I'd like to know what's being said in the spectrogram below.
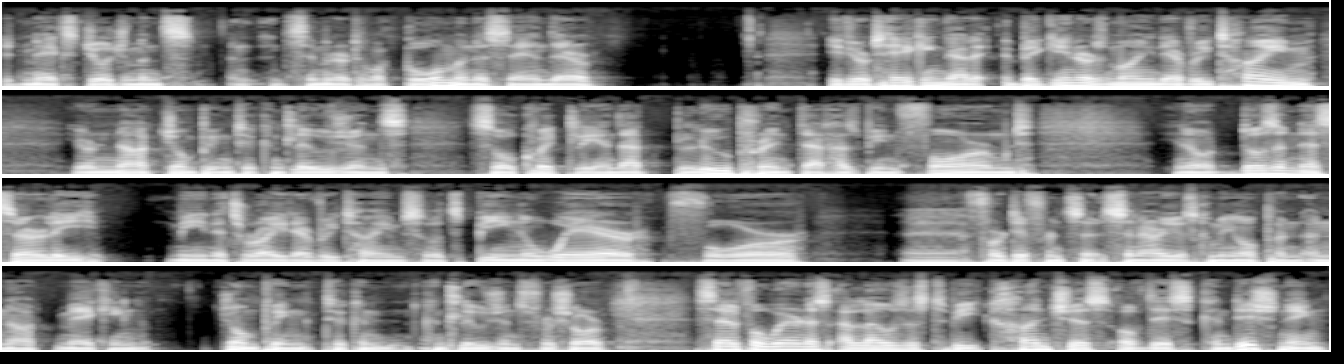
it makes judgments. And, and similar to what Goleman is saying there, if you're taking that beginner's mind every time, you're not jumping to conclusions so quickly. And that blueprint that has been formed, you know, doesn't necessarily mean it's right every time. So it's being aware for uh, for different scenarios coming up and, and not making jumping to con- conclusions for sure. Self awareness allows us to be conscious of this conditioning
